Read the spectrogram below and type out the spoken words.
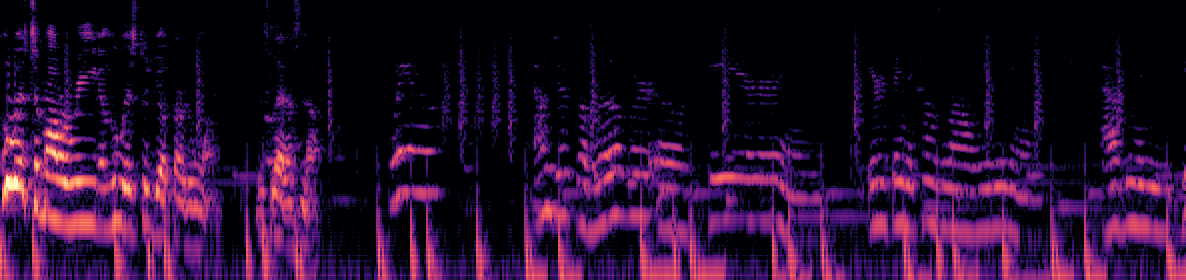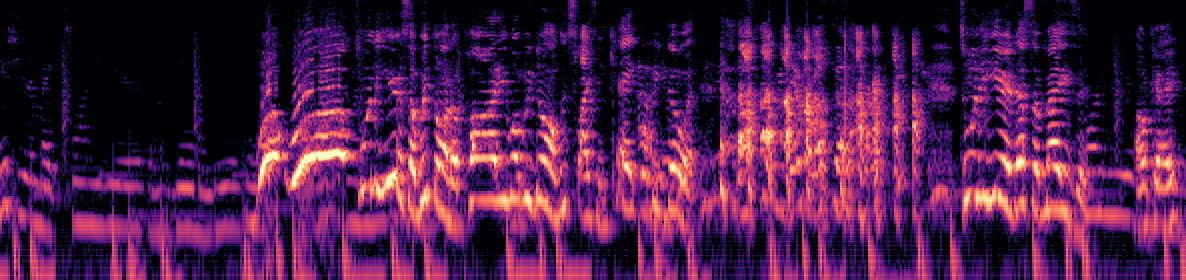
who is Tamara Reed and who is Studio 31. Just let us know. Well, I'm just a lover of hair and everything that comes along with it. And I've been, this year makes 20 years of me being in business. Woo woo! 20 years. So we throwing a party. What we doing? We slicing cake. What Oh, we yeah, doing? we- we 20 years. That's amazing. 20 years. Okay.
